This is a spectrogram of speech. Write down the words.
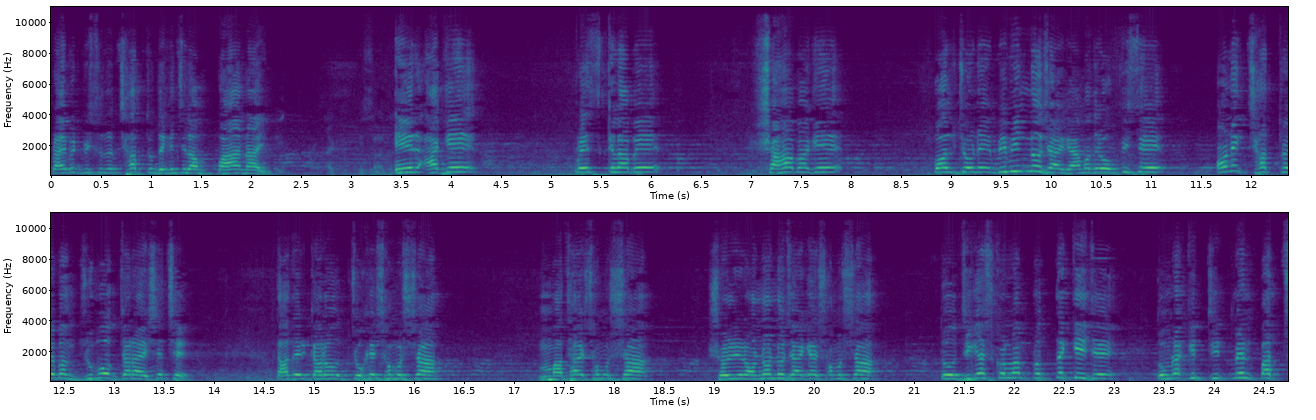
প্রাইভেট বিশ্ববিদ্যালয়ের ছাত্র দেখেছিলাম, পা নাই। এর আগে প্রেস ক্লাবে শাহবাগে, পল্টনে, বিভিন্ন জায়গায় আমাদের অফিসে অনেক ছাত্র এবং যুবক যারা এসেছে, তাদের কারও চোখের সমস্যা, মাথায় সমস্যা, শরীরের অন্যান্য জায়গায় সমস্যা। তো জিজ্ঞেস করলাম প্রত্যেককেই যে, তোমরা কি ট্রিটমেন্ট পাচ্ছ?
